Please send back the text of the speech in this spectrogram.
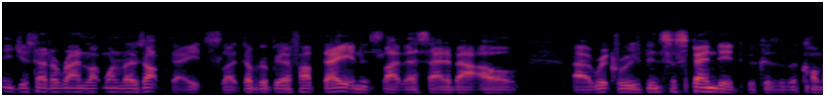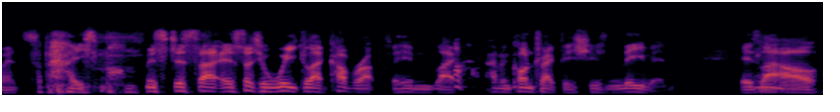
he just had a around like one of those updates, like WWF update, and it's like they're saying about oh, uh, Rick Rude's been suspended because of the comments about his mom. It's just like it's such a weak like cover up for him like having contract issues and leaving. It's like oh,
